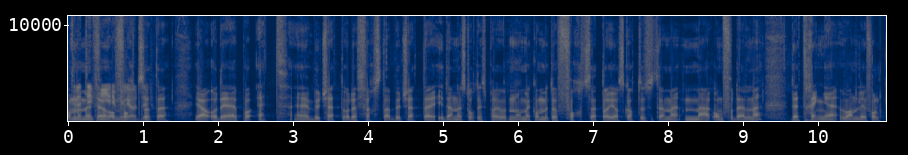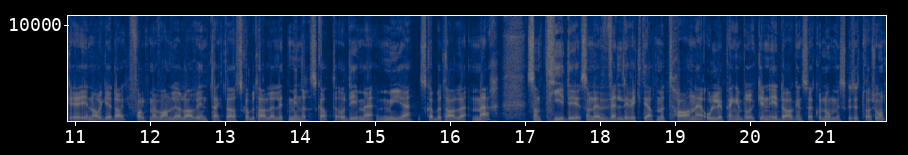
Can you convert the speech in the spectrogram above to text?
34 milliarder. Ja, og det er på ett budsjett, og det første budsjettet i denne stortingsperioden. Og vi kommer til å fortsette å gjøre skattesystemet mer omfordelende. Det trenger vanlige folk i Norge i dag. Folk med vanlige og lave inntekter skal betale litt mindre skatt, og de med mye skal betale mer. Samtidig som det er veldig viktig at vi tar ned oljepengebruken i dagens økonomiske situasjon,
